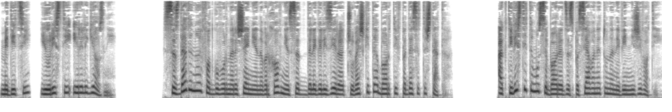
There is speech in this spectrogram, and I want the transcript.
медици, юристи и религиозни. Създадено е в отговор на решение на Върховния съд да легализира човешките аборти в 50-те щата. Активистите му се борят за спасяването на невинни животи.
